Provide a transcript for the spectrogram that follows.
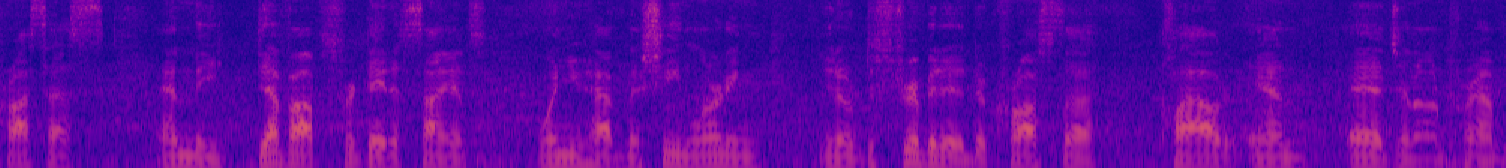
process and the DevOps for data science when you have machine learning you know, distributed across the cloud and edge and on-prem.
